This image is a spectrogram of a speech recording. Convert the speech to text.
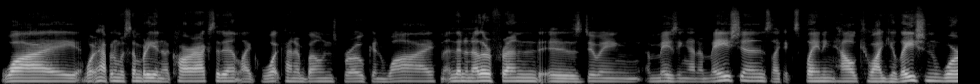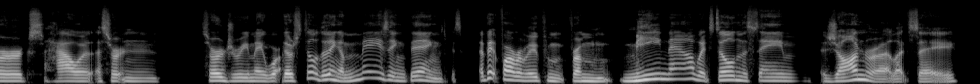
why, what happened with somebody in a car accident, like what kind of bones broke and why. And then another friend is doing amazing animations, like explaining how coagulation works, how a certain surgery may work. They're still doing amazing things. It's a bit far removed from from me now, but still in the same genre, let's say.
